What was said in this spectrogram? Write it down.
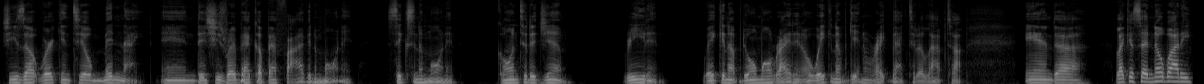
She's up working till midnight and then she's right back up at five in the morning, six in the morning, going to the gym, reading, waking up, doing more writing or waking up, getting right back to the laptop. And, uh, like I said, nobody,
